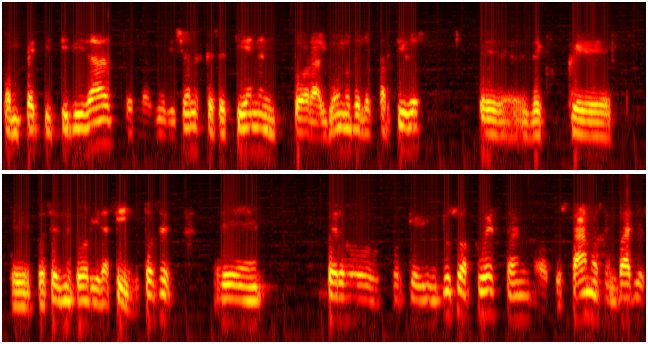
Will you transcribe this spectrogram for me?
competitividad, pues las mediciones que se tienen por algunos de los partidos eh, de que eh, pues es mejor ir así. Entonces, eh, pero porque incluso apuestan, apostamos en varios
